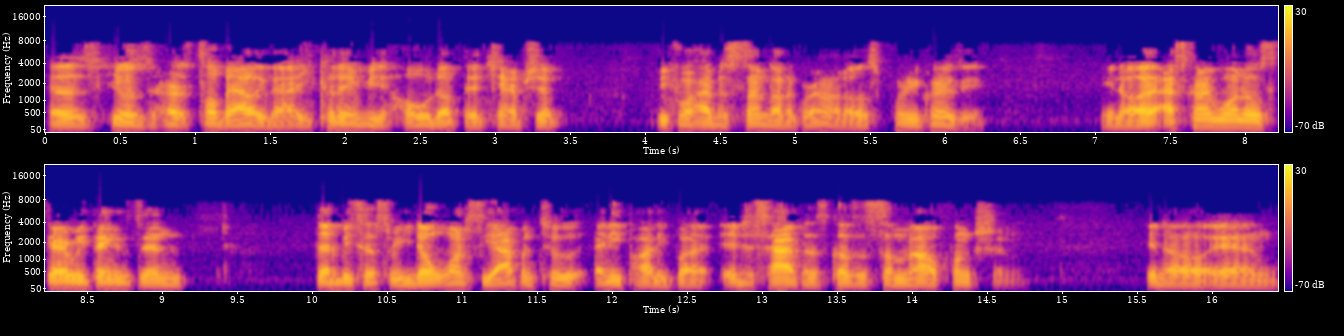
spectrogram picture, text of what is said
Because he was hurt so badly that he couldn't even hold up the championship before having slammed on the ground. It was pretty crazy. You know, that's kind of one of those scary things in WWE's history you don't want to see happen to anybody, but it just happens because of some malfunction. You know, and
